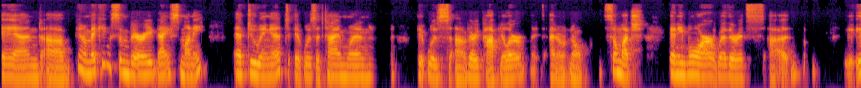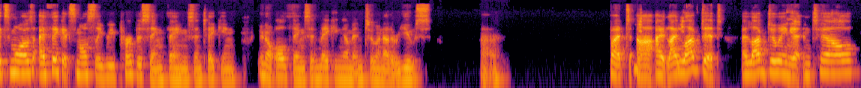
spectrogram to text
and uh, you know, making some very nice money at doing it. It was a time when it was uh, very popular. I don't know so much anymore whether it's uh, it's most I think it's mostly repurposing things and taking you know old things and making them into another use. Uh, but uh, I, I loved it. I loved doing it until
